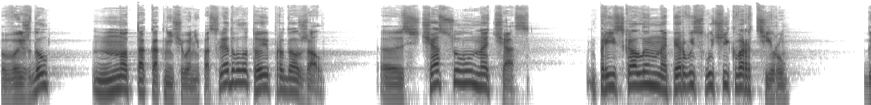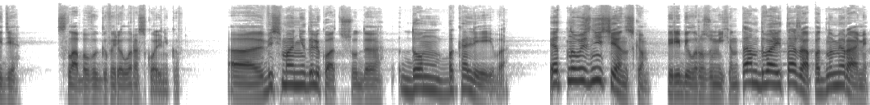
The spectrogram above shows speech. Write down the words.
выждал, но так как ничего не последовало, то и продолжал. Э, с часу на час. Приискал им на первый случай квартиру. Где? Слабо выговорил Раскольников. А, весьма недалеко отсюда. Дом Бакалеева. Это на Вознесенском, перебил Разумихин. Там два этажа под номерами.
